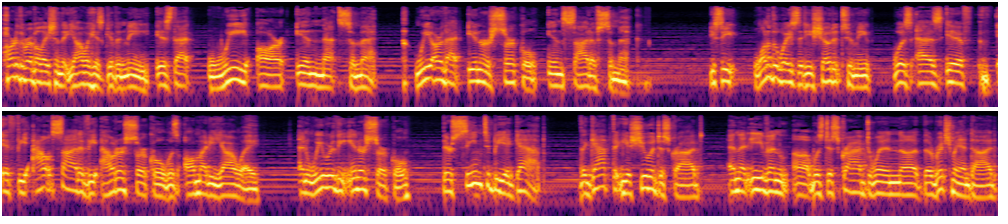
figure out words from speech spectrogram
part of the revelation that Yahweh has given me is that we are in that Samek. We are that inner circle inside of Samek. You see, one of the ways that he showed it to me was as if if the outside of the outer circle was Almighty Yahweh and we were the inner circle, there seemed to be a gap. The gap that Yeshua described and that even uh, was described when uh, the rich man died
